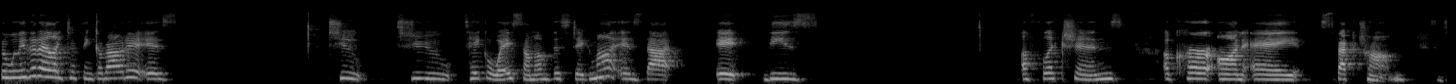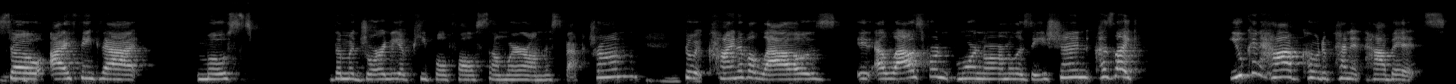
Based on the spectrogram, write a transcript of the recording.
the way that I like to think about it is to to take away some of the stigma is that it these afflictions occur on a spectrum. Mm-hmm. So I think that most the majority of people fall somewhere on the spectrum mm-hmm. so it kind of allows it allows for more normalization because like you can have codependent habits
